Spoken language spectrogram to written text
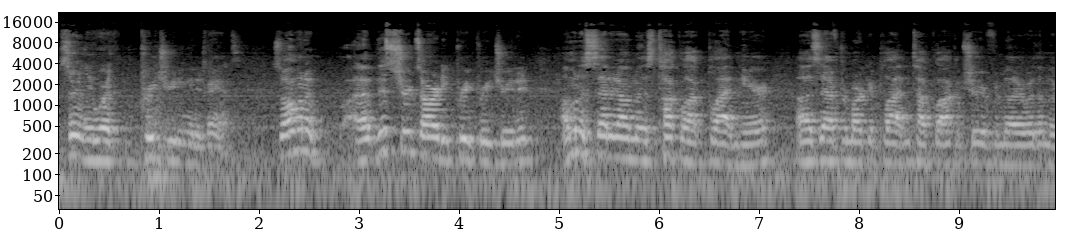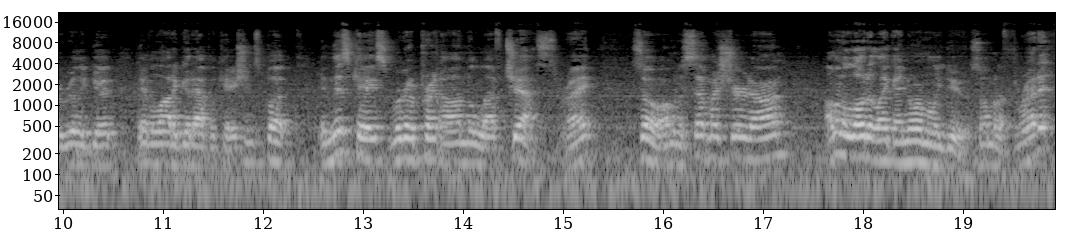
Certainly worth pre-treating in advance. So I'm gonna, uh, this shirt's already pre-pre-treated. I'm gonna set it on this Tuck-Lock platen here. Uh, it's an aftermarket platen Tuck-Lock. I'm sure you're familiar with them. They're really good. They have a lot of good applications. But in this case, we're gonna print on the left chest, right? So I'm gonna set my shirt on. I'm gonna load it like I normally do. So I'm gonna thread it.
